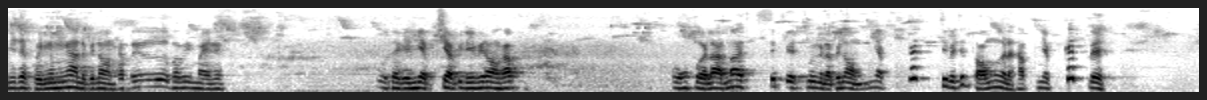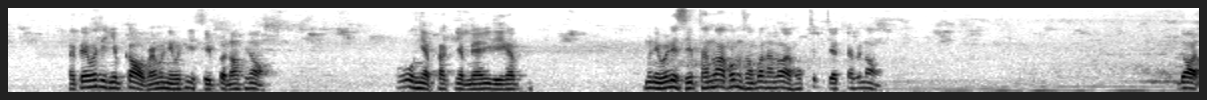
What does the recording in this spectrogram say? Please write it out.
มีแต่ผืนงามๆเลยพี่น้องครับเด้อมาพี่ใหม่เลยอ้แต่ก็เงียบเชียบอีหลีพี่น้องครับโอ้เปิดร้านมา11มื้อแล้วพี่น้องเงียบกึ๊ด11 12มื้อแล้วครับเงียบกึ๊ดเลย ตั้งแต่วันที่ยิบเก่าแม้วันนี้วันที่10แล้วเนาะพี่น้องโอ้เงียบคักเงียบแน่อีหลีครับมื่อนี้วันที่สิบธันวาคมสองพันห้าร้อยหกสิบเจ็ดครับพี่น้องยอด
